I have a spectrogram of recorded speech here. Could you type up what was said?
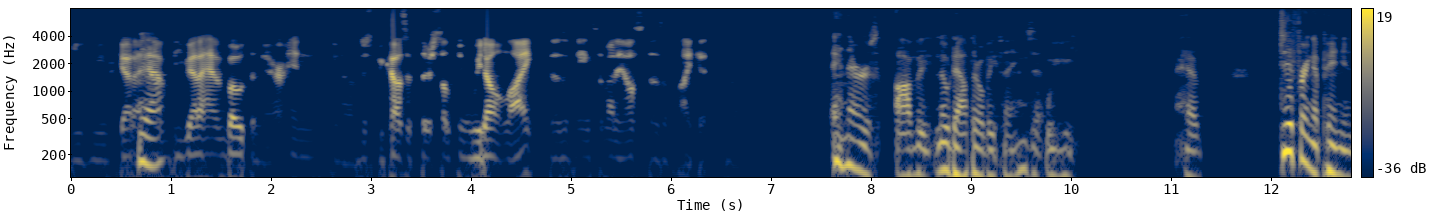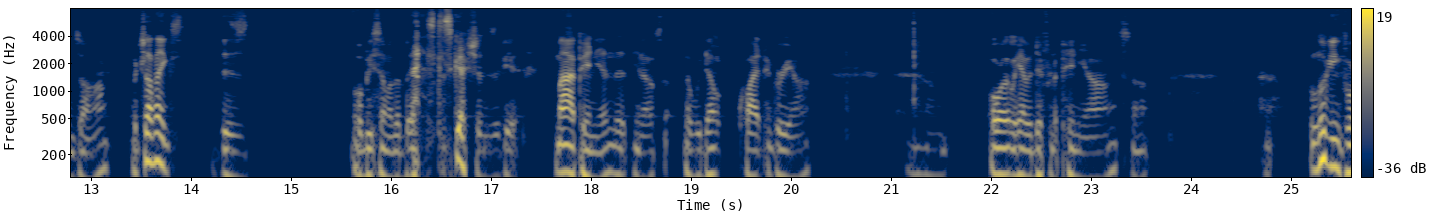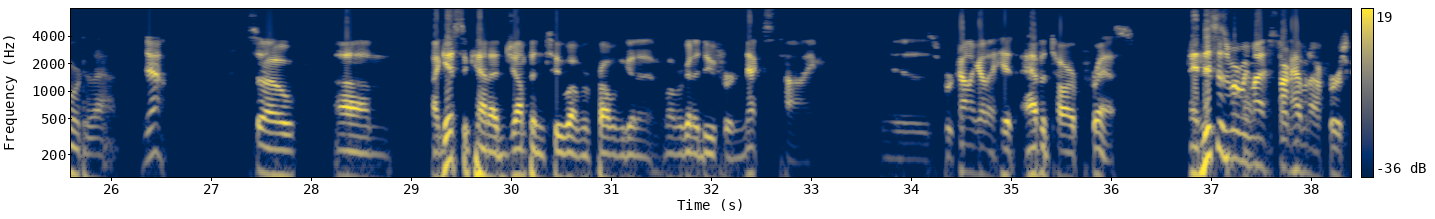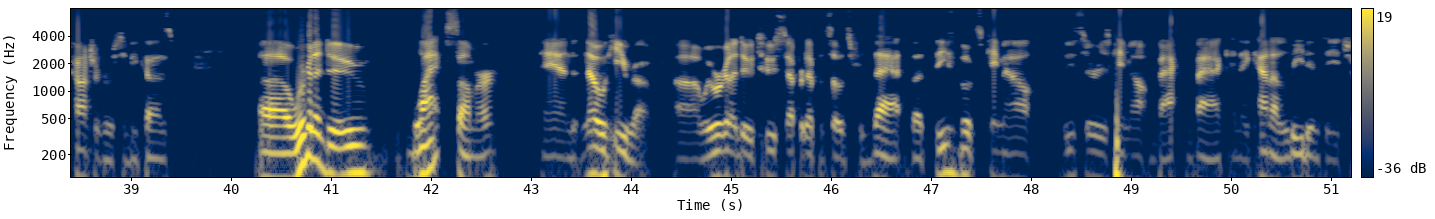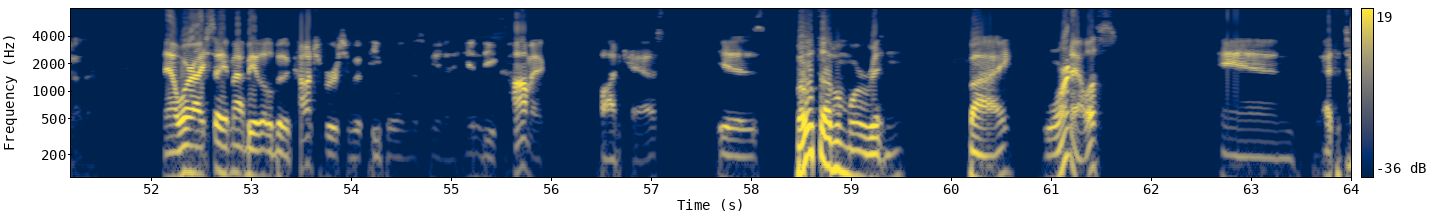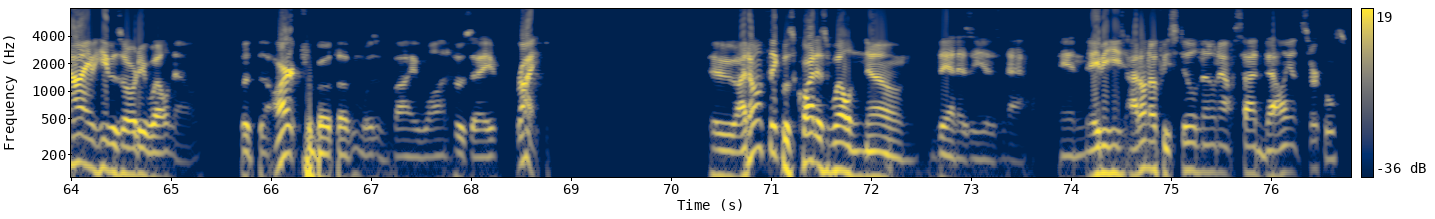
you, you've got to Yeah. have you got to have both in there. And you know, just because if there's something we don't like doesn't mean somebody else doesn't like it. But And there's obvious, no doubt there will be things that we have differing opinions on, which I think is will be some of the best discussions. If you, my opinion, that you know that we don't quite agree on, um, or that we have a different opinion on. So, uh, looking forward to that. Yeah. So, um, I guess to kind of jump into what we're probably gonna what we're gonna do for next time is we're kind of gonna hit Avatar Press, and this is where we might start having our first controversy because uh, we're gonna do Black Summer and No Hero. Uh, we were gonna do two separate episodes for that, but these books came out, these series came out back to back, and they kind of lead into each other. Now, where I say it might be a little bit of controversy with people, and this being an indie comic podcast, is both of them were written by Warren Ellis, and at the time he was already well known. But the art for both of them was by Juan Jose Ryp, who I don't think was quite as well known then as he is now. And maybe he's, I don't know if he's still known outside Valiant circles,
